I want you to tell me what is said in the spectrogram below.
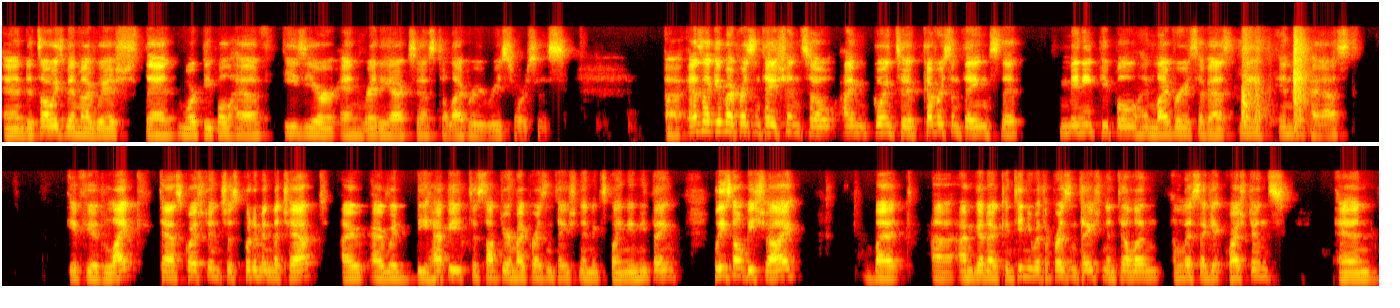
And it's always been my wish that more people have easier and ready access to library resources. Uh, as I give my presentation, so I'm going to cover some things that many people in libraries have asked me in the past. If you'd like to ask questions, just put them in the chat. I, I would be happy to stop during my presentation and explain anything. Please don't be shy, but uh, I'm going to continue with the presentation until un unless I get questions. And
